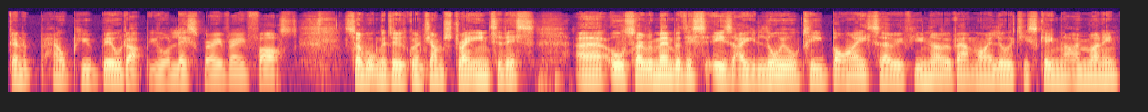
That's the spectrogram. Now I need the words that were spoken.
going to help you build up your list very, very fast. So, what we're going to do is going to jump straight into this. Uh, also, remember this is a loyalty buy, so if you know about my loyalty scheme that I'm running,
